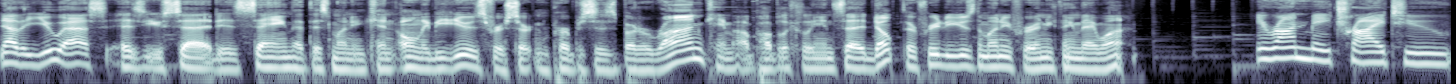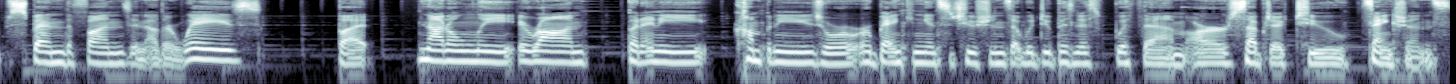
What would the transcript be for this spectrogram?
Now, the U.S., as you said, is saying that this money can only be used for certain purposes, but Iran came out publicly and said, nope, they're free to use the money for anything they want. Iran may try to spend the funds in other ways, but not only Iran, but any companies or, or, banking institutions that would do business with them are subject to sanctions.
